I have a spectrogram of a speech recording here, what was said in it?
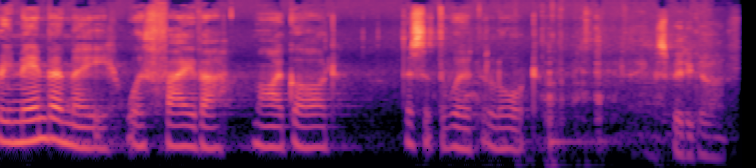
Remember me with favour, my God. This is the word of the Lord. Thanks be to God.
